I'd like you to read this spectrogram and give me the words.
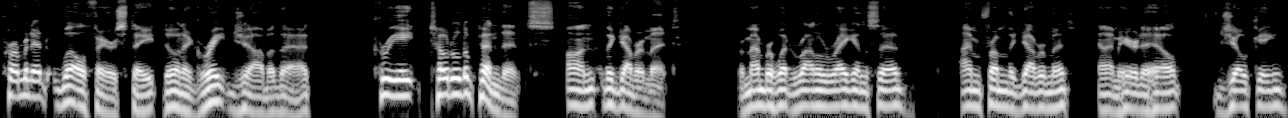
permanent welfare state, doing a great job of that, create total dependence on the government. Remember what Ronald Reagan said? I'm from the government and I'm here to help. Joking.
